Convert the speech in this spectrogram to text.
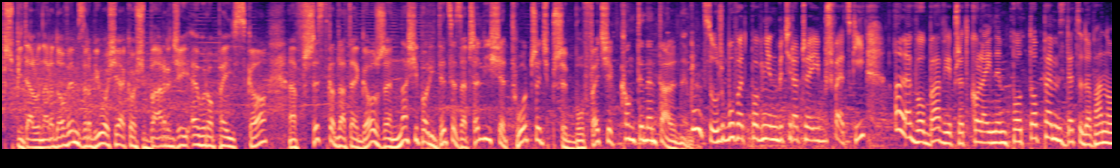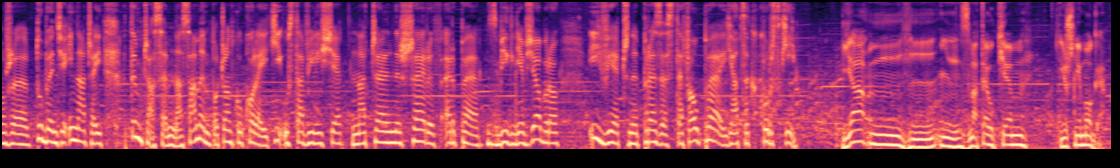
W Szpitalu Narodowym zrobiło się jakoś bardziej europejsko, a wszystko dlatego, że nasi politycy zaczęli się tłoczyć przy bufecie kontynentalnym. Cóż, bufet powinien być raczej szwedzki, ale w obawie przed kolejnym potopem zdecydowano, że tu będzie inaczej. Tymczasem na samym początku kolejki ustawili się naczelny szeryf RP Zbigniew Ziobro i wieczny prezes TVP Jacek Kurski. Ja mm, mm, z Matełkiem już nie mogę.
